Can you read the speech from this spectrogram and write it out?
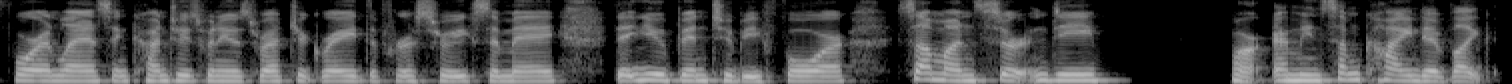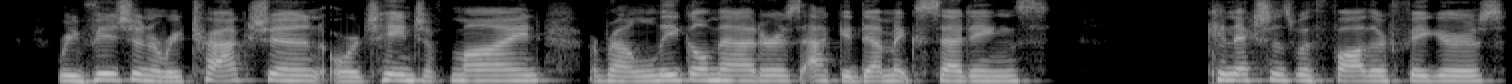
foreign lands and countries when he was retrograde the first three weeks of May that you've been to before, some uncertainty, or I mean, some kind of like revision or retraction or change of mind around legal matters, academic settings, connections with father figures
